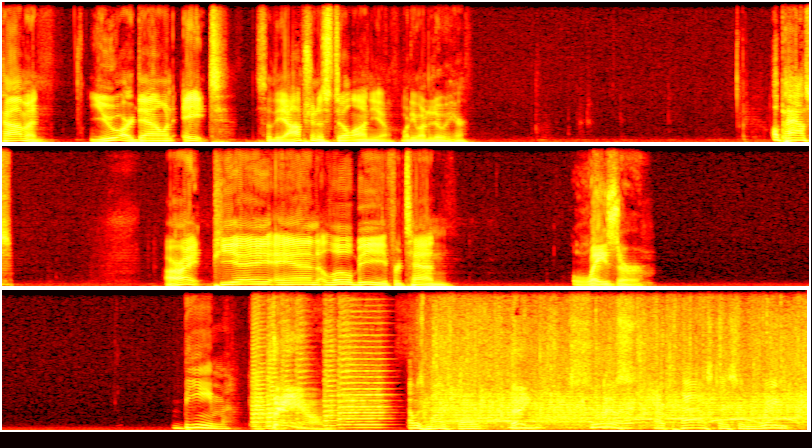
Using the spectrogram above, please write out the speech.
Common, you are down eight, so the option is still on you. What do you want to do here? I'll pass. All right, PA and Lil B for 10. Laser. Beam. Bam! That was my fault. Hey, As soon as I passed, I said, "Wait."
